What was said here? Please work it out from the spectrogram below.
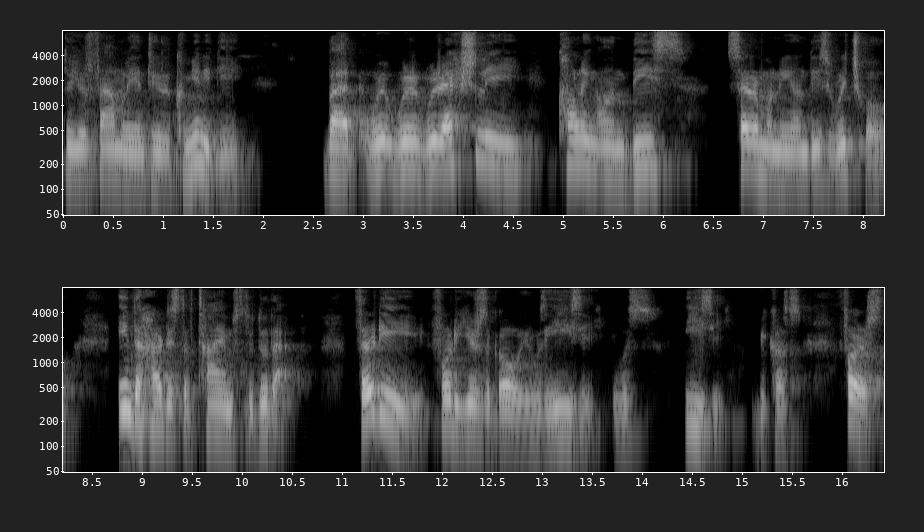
to your family and to your community. But we're we're, we're actually calling on this ceremony on this ritual in the hardest of times to do that. 30, 40 years ago, it was easy. It was easy because first,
